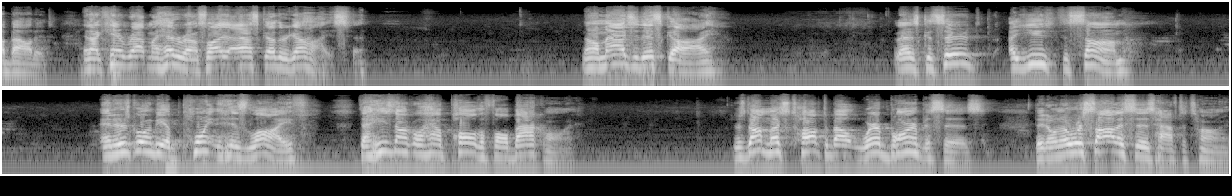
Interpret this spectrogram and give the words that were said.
about it, and I can't wrap my head around, so I ask other guys. Now imagine this guy that is considered a youth to some, and there's going to be a point in his life that he's not going to have Paul to fall back on. There's not much talked about where Barnabas is. They don't know where Silas is half the time.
